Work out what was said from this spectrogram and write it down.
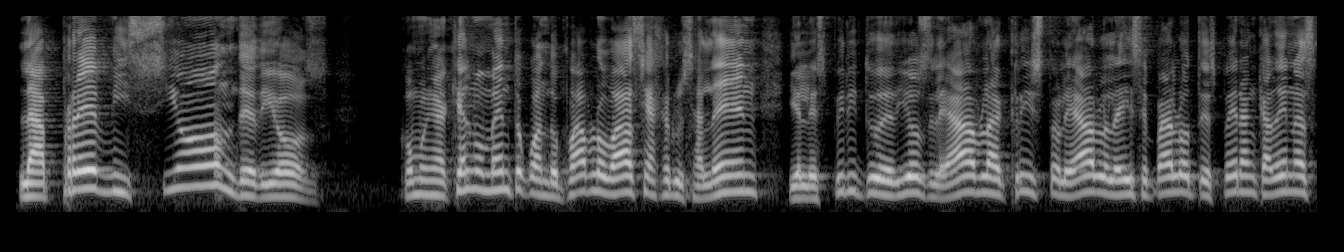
La previsión de Dios como en aquel momento cuando Pablo va hacia Jerusalén y el Espíritu de Dios le habla, Cristo le habla, le dice, Pablo, te esperan cadenas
